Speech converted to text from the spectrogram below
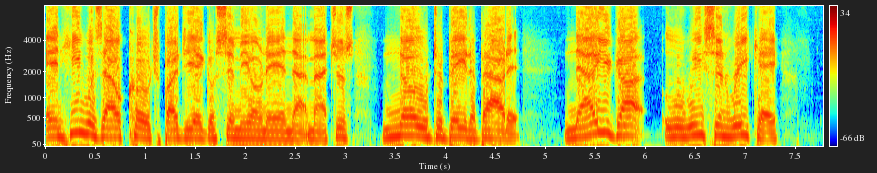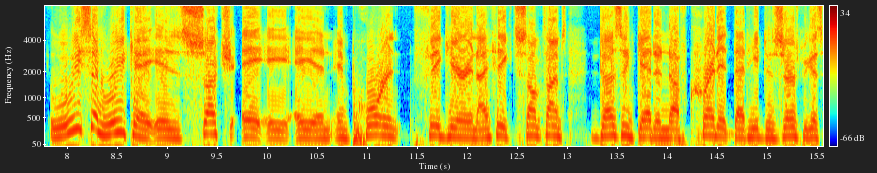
and he was outcoached by Diego Simeone in that match. There's no debate about it. Now you got Luis Enrique. Luis Enrique is such a, a, a, an important figure, and I think sometimes doesn't get enough credit that he deserves because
